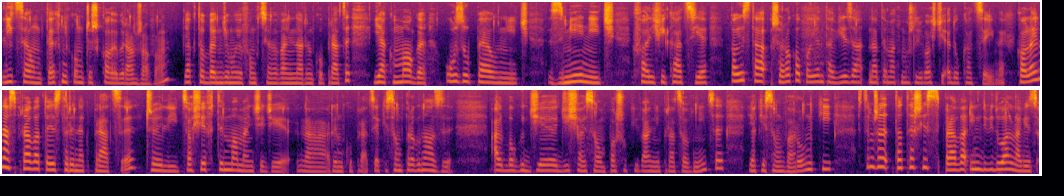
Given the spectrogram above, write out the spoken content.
liceum, technikum czy szkołę branżową? Jak to będzie moje funkcjonowanie na rynku pracy? Jak mogę uzupełnić, zmienić kwalifikacje to jest ta szeroko pojęta wiedza na temat możliwości edukacyjnych. Kolejna sprawa to jest rynek pracy, czyli co się w tym momencie dzieje na rynku pracy, jakie są prognozy, albo gdzie dzisiaj są poszukiwani pracownicy, jakie są warunki. Z tym, że to też jest sprawa indywidualna, więc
